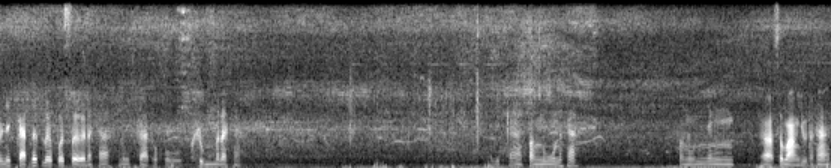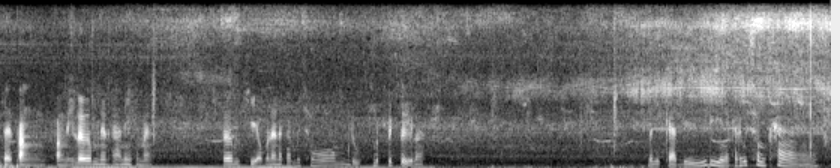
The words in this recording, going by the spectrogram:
บรรยากาศเลิศเลอเปอร์เซอร์นะคะบรรยากาศโอ้โหครึมมาแล้วค่ะบรรยากาศฝั่งนู้นนะคะ ฝั่งนู้นยังสว่างอยู่นะคะ แต่ฝั่งฝั่งนี้เริ่มเนี่ยนะคะนี่เห็นไหมเริ่มเขียวมาแล้วนะครับผู้ชมดูมืดตึ๊ดตื่นแล้วบรรยากาศดีดีนะครับท่านผู้ชมค่ะ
